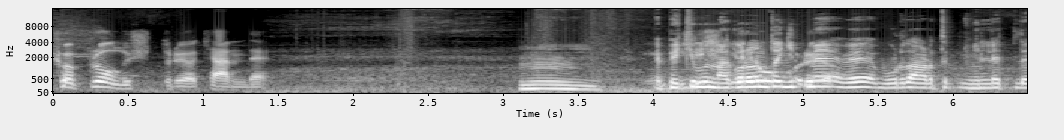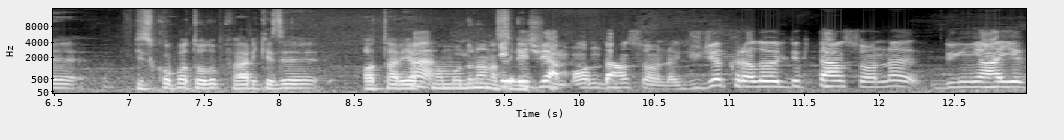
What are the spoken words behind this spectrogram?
köprü oluşturuyor kendi. Hmm. E peki bu İlişkileri gitme ve burada artık milletle psikopat olup herkese atar yapma Ha, moduna nasıl geçiyor? Geleceğim ondan sonra. Cüce kral öldükten sonra dünyayı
